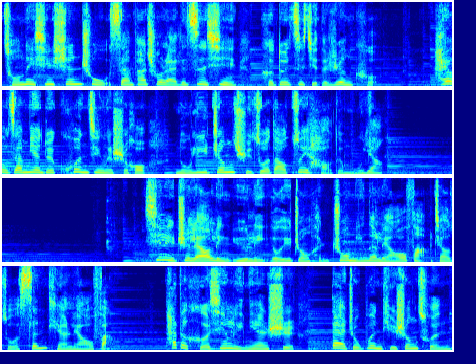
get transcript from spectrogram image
从内心深处散发出来的自信和对自己的认可。还有在面对困境的时候，努力争取做到最好的模样。心理治疗领域里有一种很著名的疗法，叫做森田疗法。它的核心理念是带着问题生存，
